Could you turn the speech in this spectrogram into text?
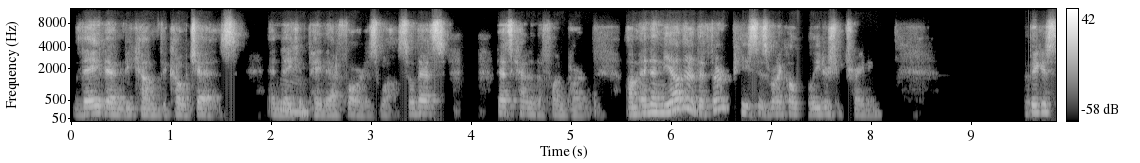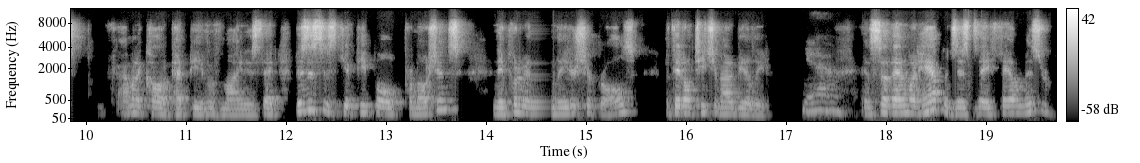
they then become the coaches and they can pay that forward as well. So that's, that's kind of the fun part. Um, and then the other, the third piece is what I call leadership training. The biggest, I'm going to call it a pet peeve of mine is that businesses give people promotions and they put them in leadership roles, but they don't teach them how to be a leader. Yeah. And so then what happens is they fail miserably,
